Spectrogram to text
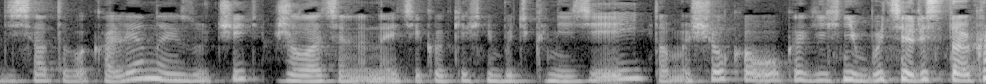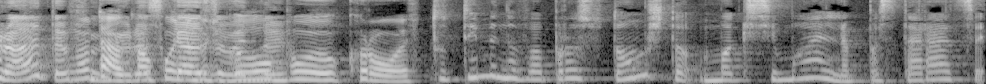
десятого колена изучить. Желательно найти каких-нибудь князей, там еще кого, каких-нибудь аристократов. Ну да, какую-нибудь голубую да. кровь. Тут именно вопрос в том, что максимально постараться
